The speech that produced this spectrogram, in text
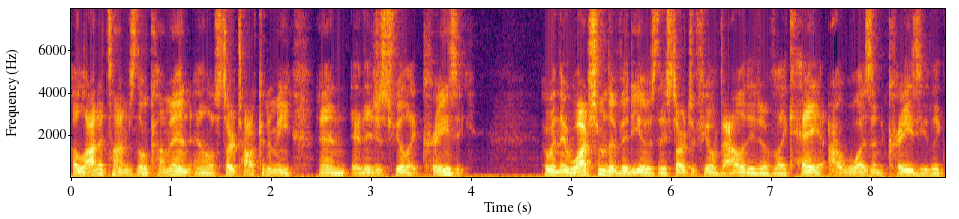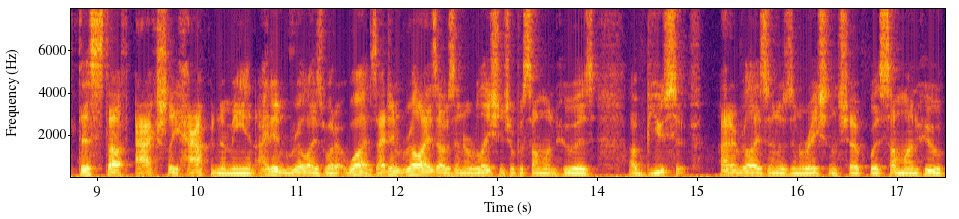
a lot of times they'll come in and they'll start talking to me, and, they just feel like crazy. when they watch some of the videos, they start to feel validated of like, hey, I wasn't crazy. Like this stuff actually happened to me, and I didn't realize what it was. I didn't realize I was in a relationship with someone who is abusive. I didn't realize I was in a relationship with someone who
